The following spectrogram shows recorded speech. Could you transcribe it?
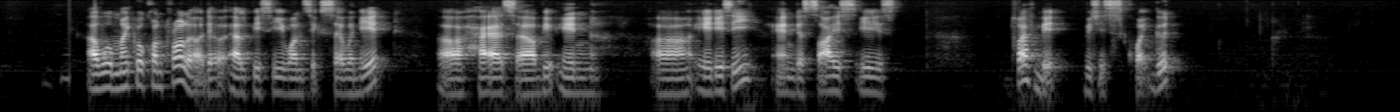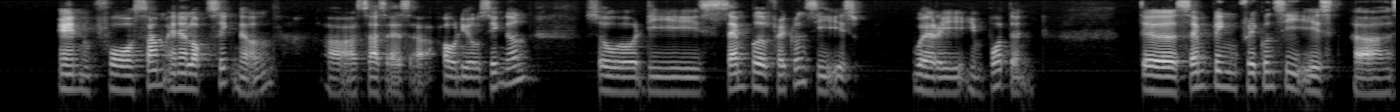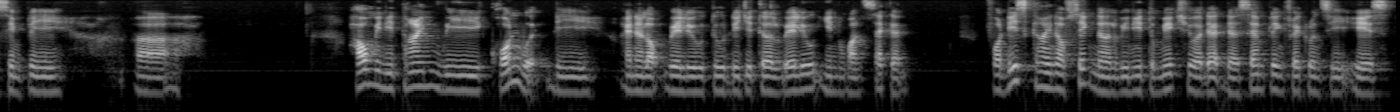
Our microcontroller, the LPC1768, uh, has a built-in uh, ADC and the size is 12 bit, which is quite good. And for some analog signal, uh, such as uh, audio signal, so the sample frequency is very important the sampling frequency is uh, simply uh, how many times we convert the analog value to digital value in one second. For this kind of signal, we need to make sure that the sampling frequency is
